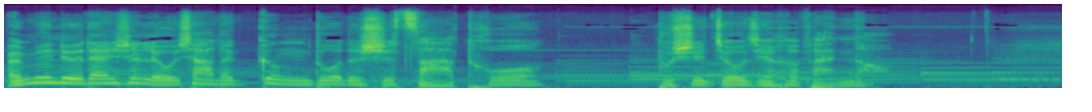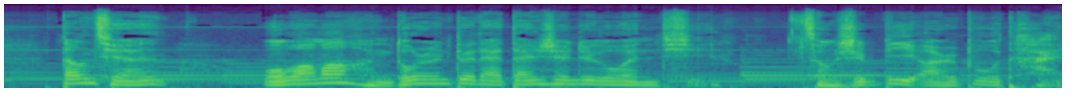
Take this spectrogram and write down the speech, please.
而面对单身留下的更多的是洒脱，不是纠结和烦恼。当前。我们往往很多人对待单身这个问题，总是避而不谈。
